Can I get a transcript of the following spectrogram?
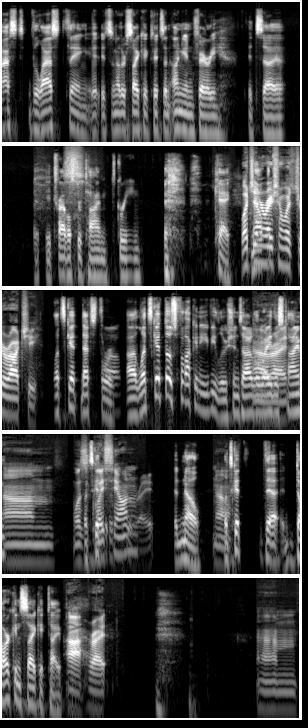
last the last thing. It, it's another psychic. It's an onion fairy. It's uh, it, it travels through time. It's green. okay. What Now- generation was Jirachi? Let's get that's through. Uh, let's get those fucking evolutions out of the way this time. Um, was Let's get the Glaceon? blue, right? no, No. let's get the dark and psychic type. Ah, right. Um.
